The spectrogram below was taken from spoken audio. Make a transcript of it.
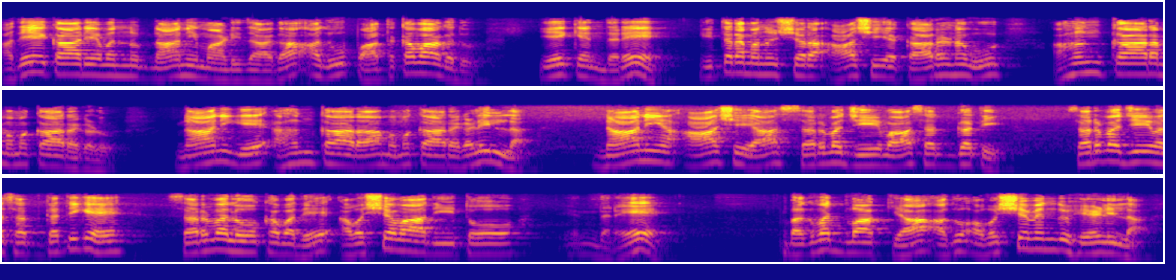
ಅದೇ ಕಾರ್ಯವನ್ನು ಜ್ಞಾನಿ ಮಾಡಿದಾಗ ಅದು ಪಾತಕವಾಗದು. ಏಕೆಂದರೆ ಇತರ ಮನುಷ್ಯರ ಆಶೆಯ ಕಾರಣವು ಅಹಂಕಾರ ಮಮಕಾರಗಳು. ಜ್ಞಾನಿಗೆ ಅಹಂಕಾರ ಮಮಕಾರಗಳಿಲ್ಲ. ಜ್ಞಾನಿಯ ಆಶಯ ಸರ್ವಜೀವ ಸದ್ಗತಿ. ಸರ್ವಜೀವ ಸದ್ಗತಿಗೆ ಸರ್ವಲೋಕವದೇ ಅವಶ್ಯವಾದೀತೋ ಎಂದರೆ, ಭಗವದ್ವಾಕ್ಯ ಅದು ಅವಶ್ಯವೆಂದು ಹೇಳಿಲ್ಲ.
